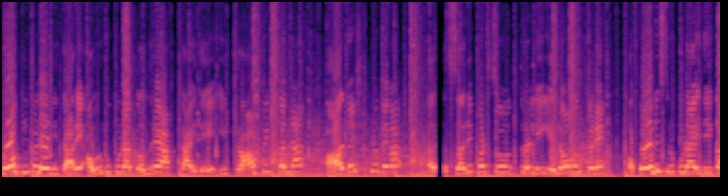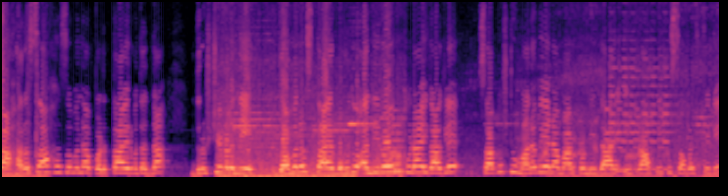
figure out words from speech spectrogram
ರೋಗಿಗಳೇನಿದ್ದಾರೆ, ಅವ್ರಿಗೂ ಕೂಡ ತೊಂದರೆ ಆಗ್ತಾ ಇದೆ. ಈ ಟ್ರಾಫಿಕ್ ಅನ್ನ ಆದಷ್ಟು ಬೇಗ ಸರಿಪಡಿಸೋದ್ರಲ್ಲಿ ಎಲ್ಲೋ ಒಂದ್ ಕಡೆ ಪೊಲೀಸರು ಕೂಡ ಇದೀಗ ಹರಸಾಹಸವನ್ನ ಪಡ್ತಾ ಇರುವಂತದ್ನ ದೃಶ್ಯಗಳಲ್ಲಿ ಗಮನಿಸ್ತಾ ಇರಬಹುದು. ಅಲ್ಲಿರೋರು ಕೂಡ ಈಗಾಗಲೇ ಸಾಕಷ್ಟು ಮನವಿಯನ್ನ ಮಾಡ್ಕೊಂಡಿದ್ದಾರೆ. ಈ ಟ್ರಾಫಿಕ್ ಸಮಸ್ಯೆಗೆ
